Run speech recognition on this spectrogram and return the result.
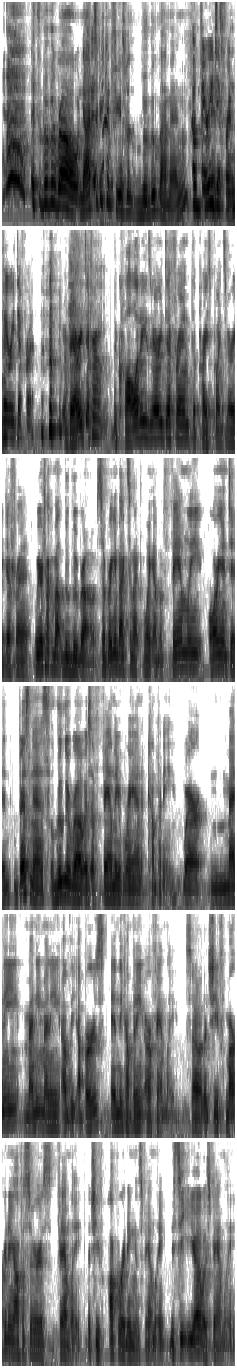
it's LuLaRoe, not to be confused with Lululemon. Oh, very It's different, very different. very different. The quality is very different. The price point is very different. We were talking about LuLaRoe. So bringing back to my point of a family-oriented business, LuLaRoe is a family-ran company where many, many, many of the uppers in the company are family. So the chief marketing officer is family, the chief operating is family, the CEO is family.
